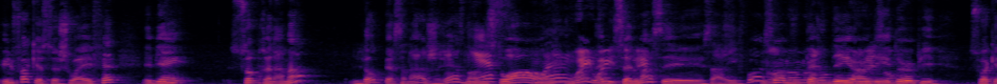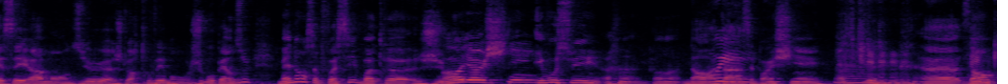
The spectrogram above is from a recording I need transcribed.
Une fois que ce choix est fait, eh bien, surprenamment, l'autre personnage reste dans l'histoire. Oui, oui, vrai. c'est, ça arrive pas, ça. Non, non, Vous non, perdez un des raison. deux, puis soit que c'est ah mon Dieu, je dois retrouver mon jumeau perdu. Mais non, cette fois-ci, votre euh, jumeau. Oh, il y a un chien. Il vous suit. Ah, non, Oui. attends, c'est pas un chien. Euh, donc,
